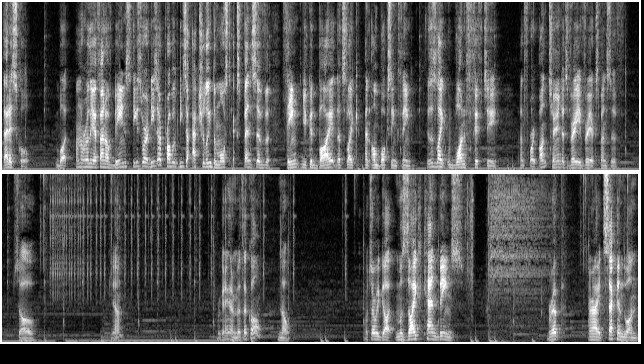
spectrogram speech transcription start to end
that is cool. But I'm not really a fan of beans. These were these are probably these are actually the most expensive thing you could buy that's like an unboxing thing. This is like 150 and for unturned that's very very expensive. So yeah. We're gonna get a mythical? No. What's our we got? Mosaic canned beans. Rip. Alright, second one.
